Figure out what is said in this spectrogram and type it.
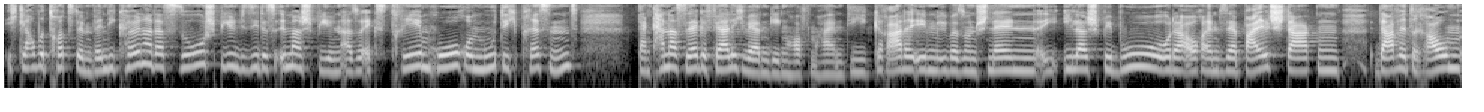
Ich glaube trotzdem, wenn die Kölner das so spielen, wie sie das immer spielen, also extrem hoch und mutig pressend, dann kann das sehr gefährlich werden gegen Hoffenheim, die gerade eben über so einen schnellen Ilash Bebu oder auch einen sehr ballstarken David Raum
